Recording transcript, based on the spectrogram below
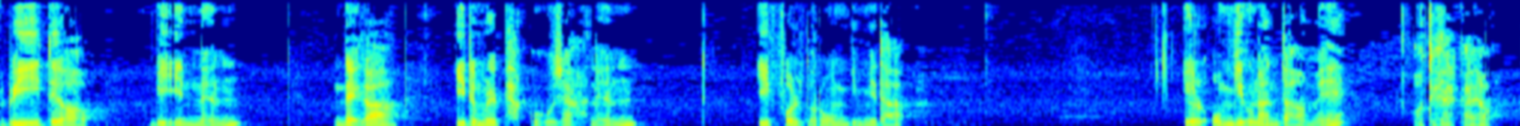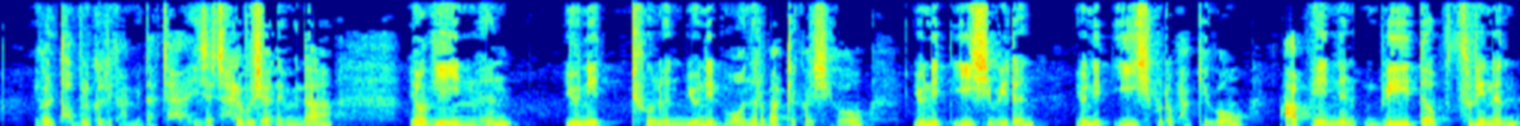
readup이 있는 내가 이름을 바꾸고자 하는 이 폴더로 옮깁니다. 이걸 옮기고 난 다음에 어떻게 할까요? 이걸 더블 클릭합니다. 자, 이제 잘 보셔야 됩니다. 여기 있는 유닛 2는 유닛 1으로 바뀔 것이고 유닛 21은 유닛 20으로 바뀌고 앞에 있는 readup 3는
